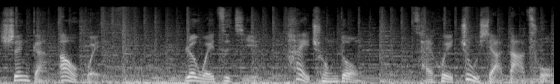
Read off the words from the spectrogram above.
深感懊悔。认为自己太冲动，才会铸下大错，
